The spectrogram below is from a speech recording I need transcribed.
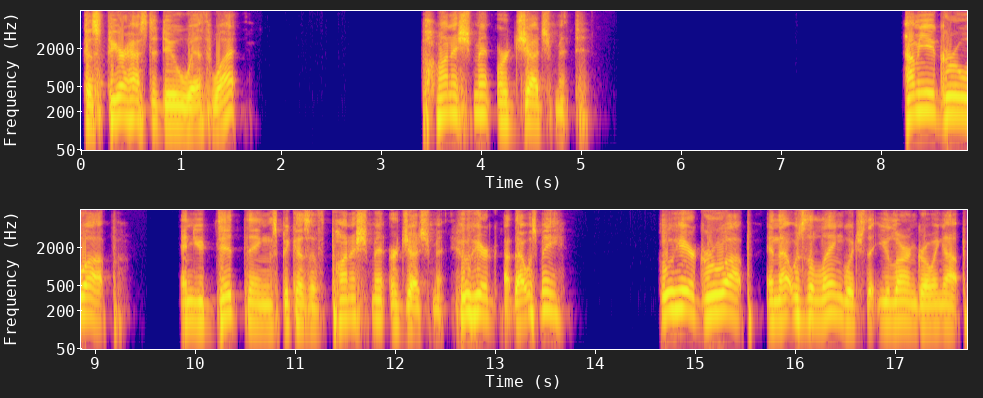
Because fear has to do with what? Punishment or judgment. How many of you grew up and you did things because of punishment or judgment. Who here, that was me. Who here grew up and that was the language that you learned growing up?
